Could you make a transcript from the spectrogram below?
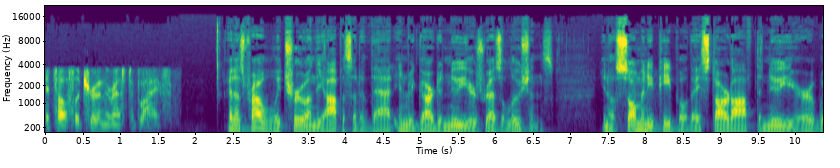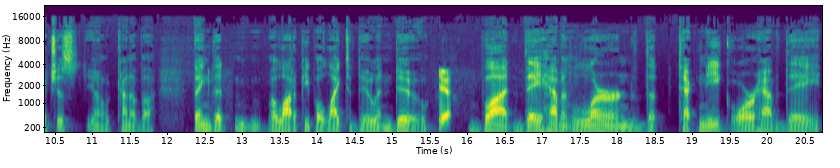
It's also true in the rest of life. And it's probably true on the opposite of that in regard to New Year's resolutions you know, so many people they start off the new year, which is you know kind of a thing that a lot of people like to do and do. Yeah. But they haven't learned the technique or have they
